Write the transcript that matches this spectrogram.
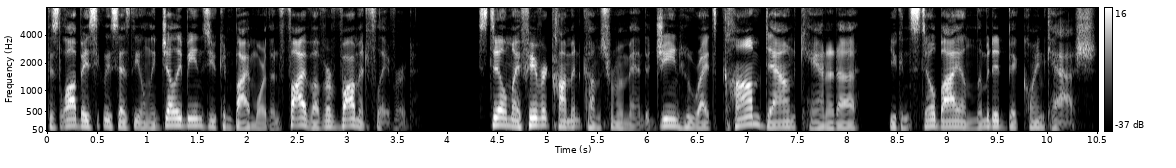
This law basically says the only jelly beans you can buy more than five of are vomit flavored. Still, my favorite comment comes from Amanda Jean, who writes Calm down, Canada. You can still buy unlimited Bitcoin Cash.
